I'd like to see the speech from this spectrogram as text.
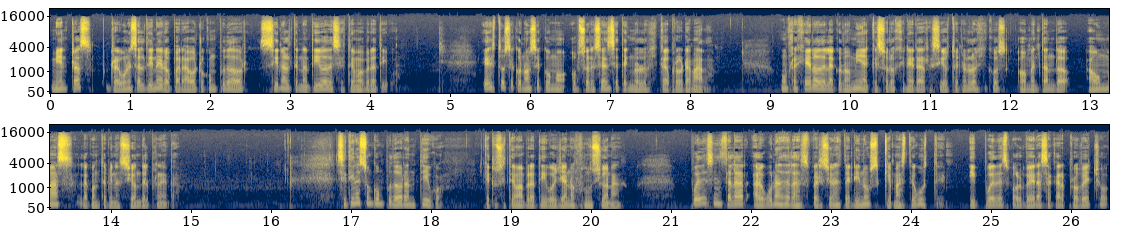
mientras reúnes el dinero para otro computador sin alternativa de sistema operativo. Esto se conoce como obsolescencia tecnológica programada, un flagelo de la economía que solo genera residuos tecnológicos, aumentando aún más la contaminación del planeta. Si tienes un computador antiguo, que tu sistema operativo ya no funciona, puedes instalar algunas de las versiones de Linux que más te guste y puedes volver a sacar provecho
